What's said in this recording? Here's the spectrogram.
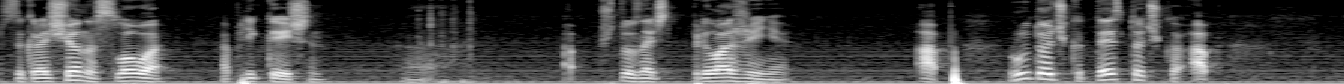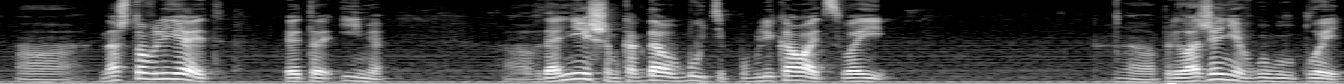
сокращенно слово application. Что значит приложение? app. ru.test.app. На что влияет это имя? В дальнейшем, когда вы будете публиковать свои приложения в Google Play,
